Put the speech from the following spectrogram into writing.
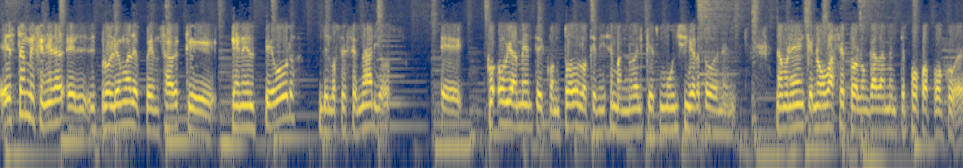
esta me genera el, problema de pensar que en el peor de los escenarios, eh, obviamente con todo lo que dice Manuel, que es muy cierto en la manera en que no va a ser prolongadamente poco a poco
